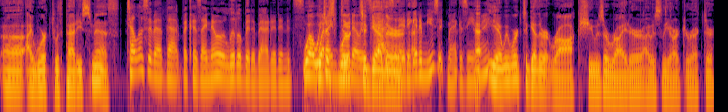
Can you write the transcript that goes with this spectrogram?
Uh, I worked with Patti Smith. Tell us about that because I know a little bit about it, and it's Well, we just I worked together. At a music magazine, Uh, right? yeah, we worked together at Rock. She was a writer. I was the art director.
